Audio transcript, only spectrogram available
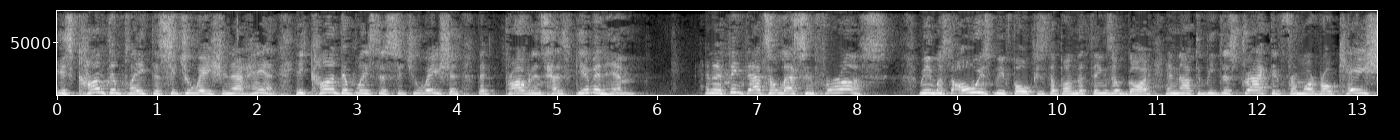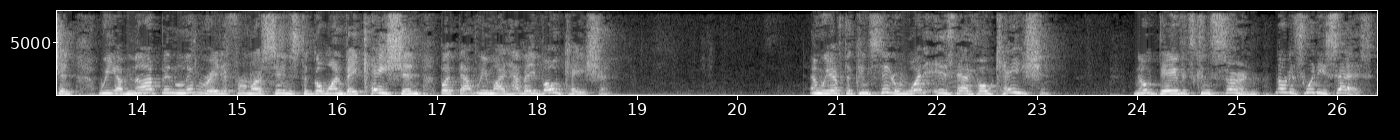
is contemplate the situation at hand. He contemplates the situation that Providence has given him. And I think that's a lesson for us. We must always be focused upon the things of God and not to be distracted from our vocation. We have not been liberated from our sins to go on vacation, but that we might have a vocation. And we have to consider what is that vocation? Note David's concern. Notice what he says.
